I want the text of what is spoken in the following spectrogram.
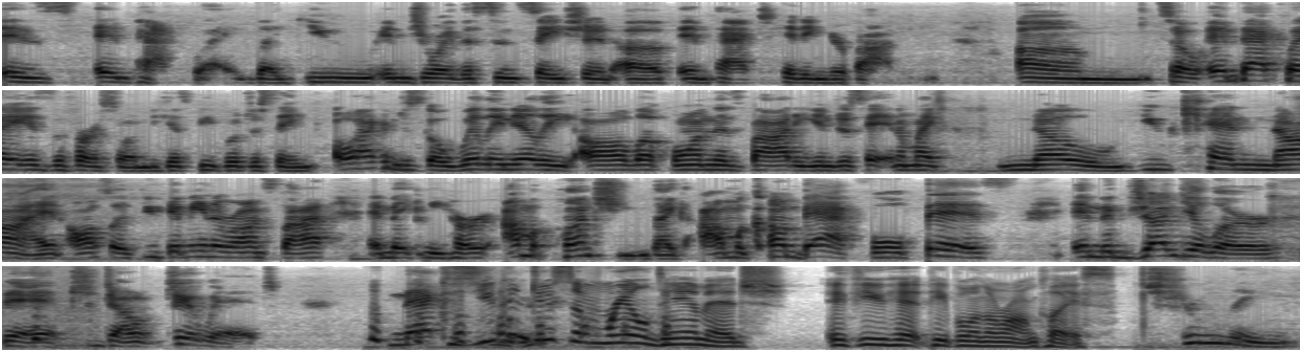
is impact play. Like you enjoy the sensation of impact hitting your body. Um, so impact play is the first one because people just think, oh, I can just go willy nilly all up on this body and just hit. And I'm like, no, you cannot. And also, if you hit me in the wrong spot and make me hurt, I'm gonna punch you. Like I'm gonna come back full fist in the jugular, bitch. Don't do it. Next, because you can do some real damage if you hit people in the wrong place. Truly.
